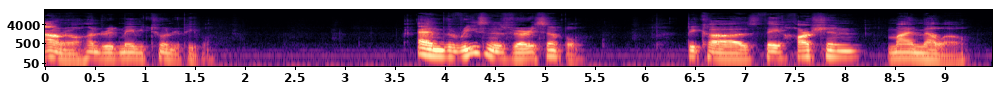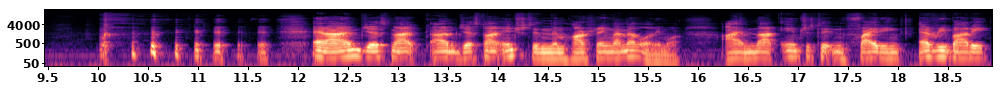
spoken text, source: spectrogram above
i don't know 100 maybe 200 people and the reason is very simple because they harshen my mellow and I'm just not I'm just not interested in them harshening my mellow anymore. I'm not interested in fighting everybody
